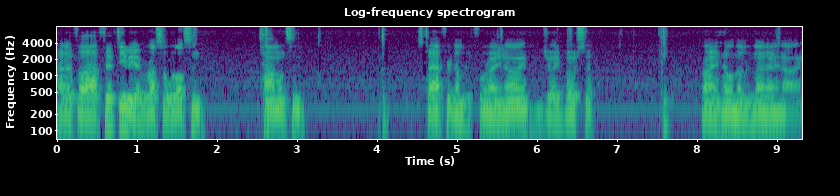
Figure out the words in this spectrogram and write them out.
Out of uh, 50, we have Russell Wilson, Tomlinson, Stafford, number 499, Joey Bosa, Brian Hill, number 999,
